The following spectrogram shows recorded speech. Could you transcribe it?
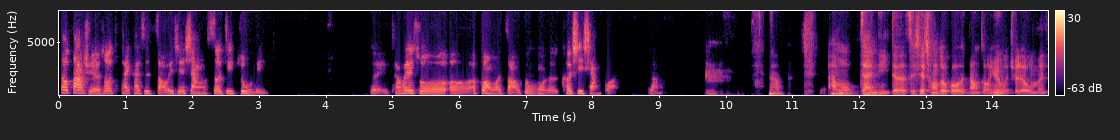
到大学的时候才开始找一些像设计助理。对，才会说呃，不然我找跟我的科系相关这样。嗯，那阿姆在你的这些创作过程当中，因为我觉得我们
